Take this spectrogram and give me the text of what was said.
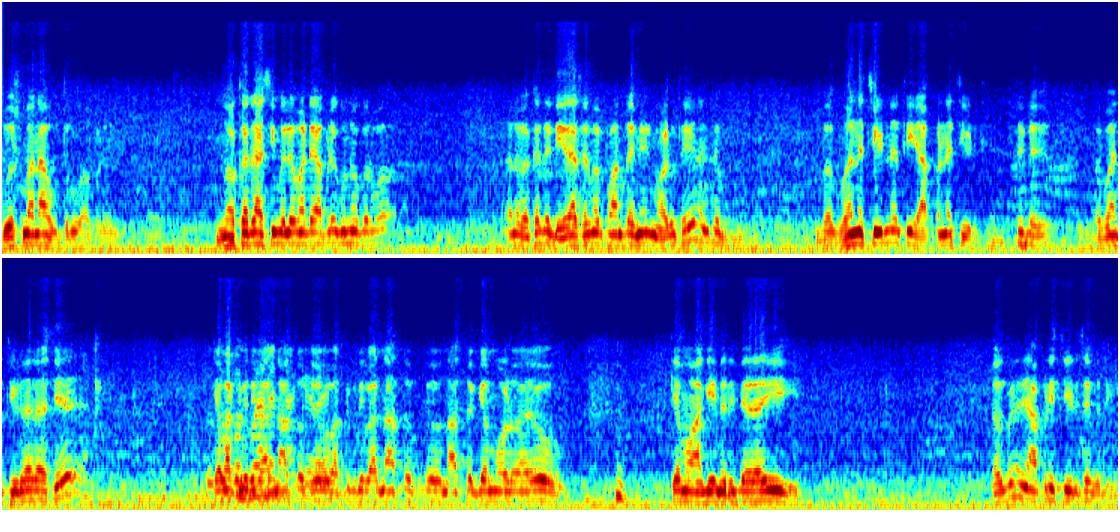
દોષમાં ના ઉતરવું આપણે. નોકર રાશિ મળવા માટે આપણે ગુનો કરવો. અને વખતે ડેરાસરમાં પાંચ દસ મિનિટ મોડું થયું ને તો ભગવાનને ચીડ નથી આપણને ચીડ છે. શું કહ્યું? ભગવાન ચીડવા તો કેમ આટલી બધી વાર નાસ્તો થયો આટલી બધી વાર નાસ્તો થયો નાસ્તો કેમ મોડો આવ્યો? કેમ વાંગી નથી પહેરાઈ? ને? આપણી ચીડ છે બધી.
